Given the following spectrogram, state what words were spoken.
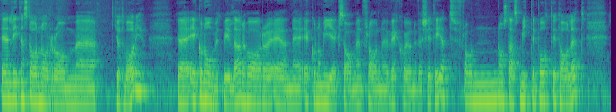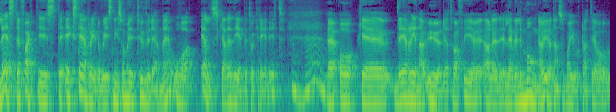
en liten stad norr om eh, Göteborg. Eh, Ekonomutbildad, har en eh, ekonomiexamen från eh, Växjö universitet från någonstans mitten på 80-talet. Läste faktiskt externredovisning som ett huvudämne och var älskade debet och kredit. Eh, Och det är rena ödet, varför, eller det är väl många öden som har gjort att jag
